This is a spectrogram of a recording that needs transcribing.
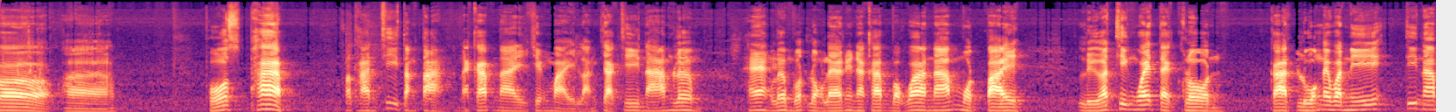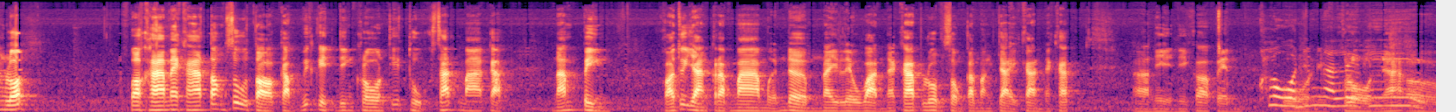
ก็อ่าโพสต์ภาพสถานที่ต่างๆนะครับในเชียงใหม่หลังจากที่น้ำเริ่มแห้งเริ่มลดลงแล้วนี่นะครับ บอกว่าน้ำหมดไป เหลือทิ้งไว้แต่โคลน กาดหลวงในวันนี้ที่น้ำลดพ่อค้าแม่ค้าต้องสู้ต่อกับวิกฤตดินโคลนที่ถูกซัดมากับน้ำปิง ขอให้ทุกอย่างกลับมาเหมือนเดิมในเร็ววันนะครับ ร่วมส่งกำลังใจกันนะครับอ่านี่นี่ก็เป็นโคลนทั้งนั้นโคเลลยนพี่นะเออ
